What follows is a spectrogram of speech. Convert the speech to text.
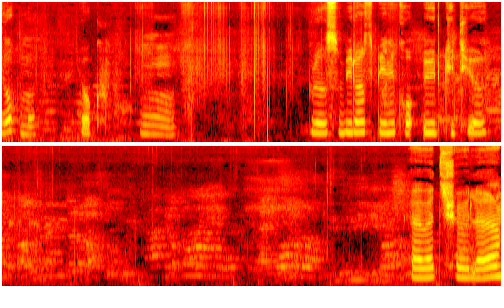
Yok mu? Yok. Hmm. Burası biraz beni ürkütüyor. Evet şöyle.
